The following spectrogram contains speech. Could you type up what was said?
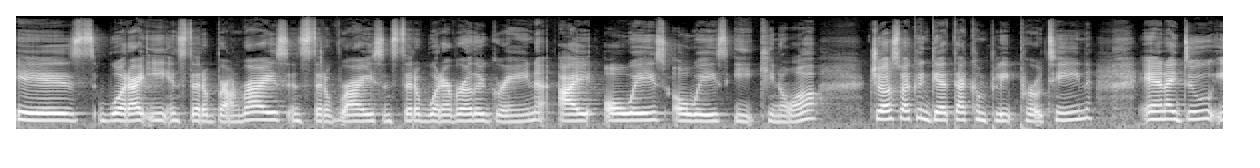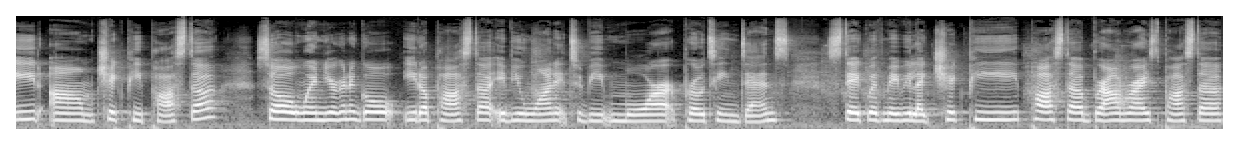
is what I eat instead of brown rice, instead of rice, instead of whatever other grain. I always, always eat quinoa just so I can get that complete protein. And I do eat um, chickpea pasta. So when you're gonna go eat a pasta, if you want it to be more protein dense, stick with maybe like chickpea pasta, brown rice pasta.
